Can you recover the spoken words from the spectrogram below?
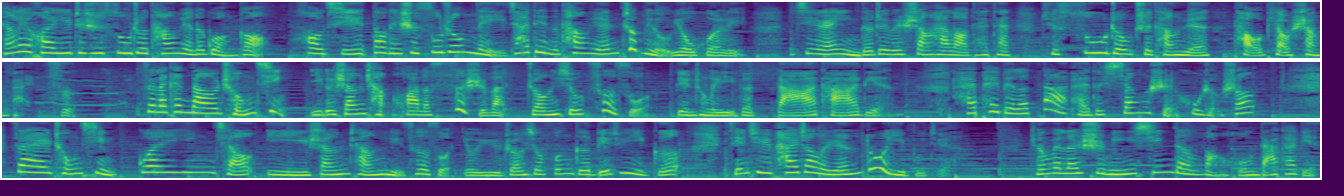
强烈怀疑这是苏州汤圆的广告，好奇到底是苏州哪家店的汤圆这么有诱惑力，竟然引得这位上海老太太去苏州吃汤圆逃票上百次。再来看到重庆一个商场花了四十万装修厕所，变成了一个打卡点，还配备了大牌的香水、护手霜。在重庆观音桥一商场女厕所，由于装修风格别具一格，前去拍照的人络绎不绝，成为了市民新的网红打卡点。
